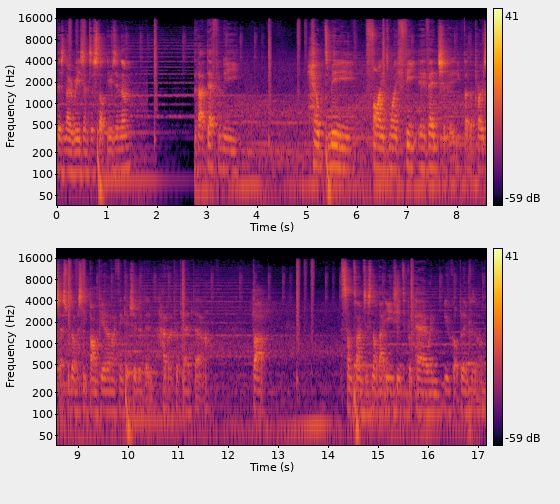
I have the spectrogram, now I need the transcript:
there's no reason to stop using them. That definitely helped me find my feet eventually, but the process was obviously bumpier than I think it should have been had I prepared there. But sometimes it's not that easy to prepare when you've got blinkers on.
